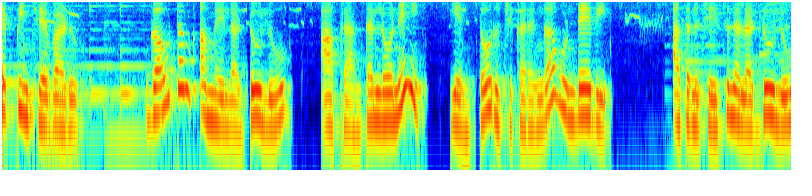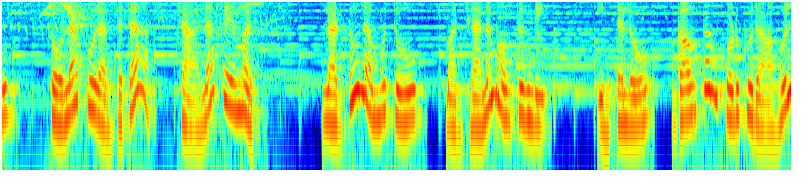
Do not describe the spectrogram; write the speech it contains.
చెప్పించేవాడు. గౌతమ్ అమ్మే లడ్డూలు ఆ ప్రాంతంలోనే ఎంతో రుచికరంగా ఉండేవి. అతను చేసిన లడ్డూలు సోలాపూర్ అంతటా చాలా ఫేమస్. లడ్డూలు అమ్ముతూ మధ్యాహ్నం అవుతుంది. ఇంతలో గౌతమ్ కొడుకు రాహుల్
